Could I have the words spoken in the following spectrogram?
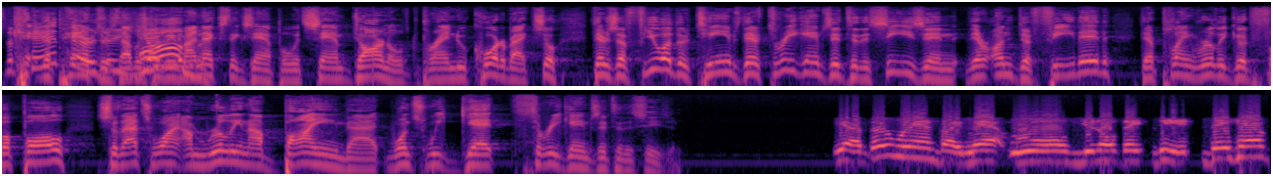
Panthers? The guys? Ca- Panthers That was going to be my next example with Sam Darnold, brand new quarterback. So there's a few other teams. They're three games into the season. They're undefeated. They're playing really good football. So that's why I'm really not buying that once we get three games into the season. Yeah, they're ran by Matt Rhule. You know, they they they have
